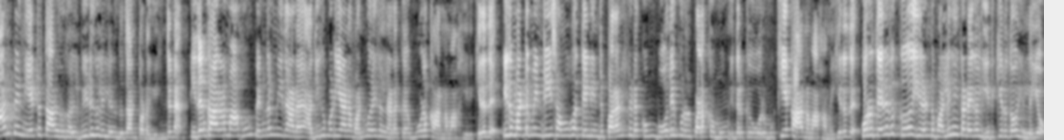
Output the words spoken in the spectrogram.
ஆண் பெண் ஏற்றத்தாழ்வுகள் வீடுகளில் இருந்துதான் தொடங்குகின்றன. இதன் காரணமாகவும் பெண்கள் மீதான அதிகப்படியான வன்முறைகள் நடக்க மூல காரணமாக இருக்கிறது. இது மட்டுமின்றி சமூகத்தில் இன்று பரவி கிடக்கும் போதைப் பொருள் பழக்கமும் இதற்கு ஒரு முக்கிய காரணமாக அமைகிறது. ஒரு தெருவுக்கு இரண்டு மளிகை கடைகள் இருக்கிறதோ இல்லையோ?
